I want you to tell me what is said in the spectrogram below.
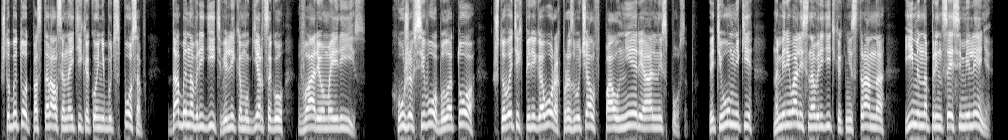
чтобы тот постарался найти какой-нибудь способ, дабы навредить великому герцогу Варио Майриис. Хуже всего было то, что в этих переговорах прозвучал вполне реальный способ. Эти умники намеревались навредить, как ни странно, именно принцессе Милене,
